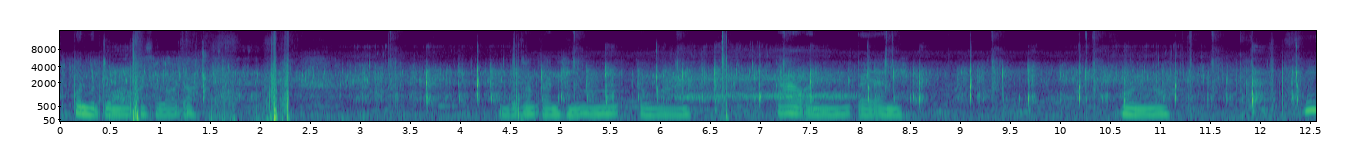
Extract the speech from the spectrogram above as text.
ทุกคนหมดจอน้องอันสล็อตอะผมจะต้องการหินประมาณเก้าอันแปดอันนี่หนเนาะนี่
